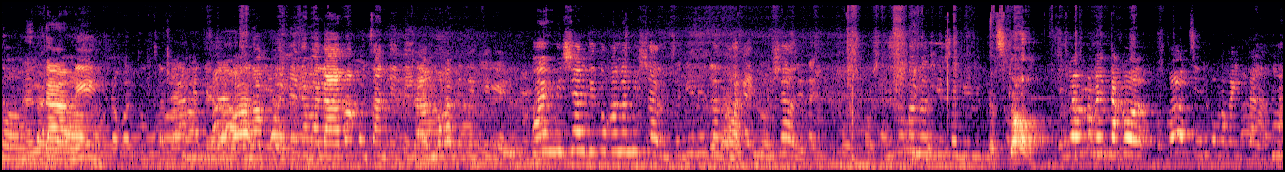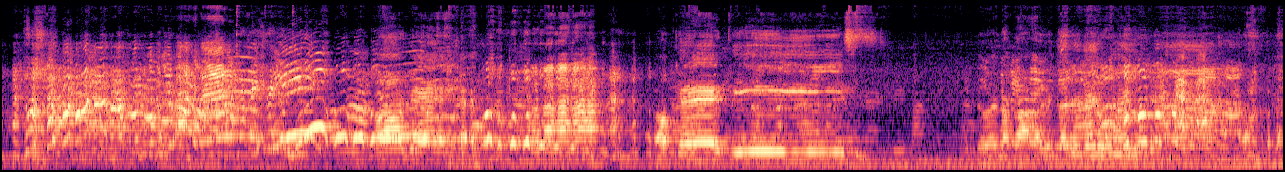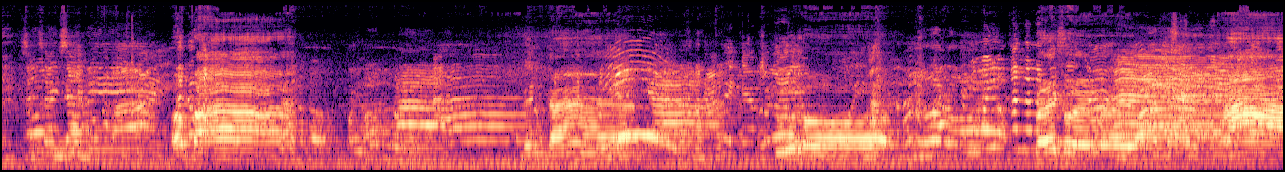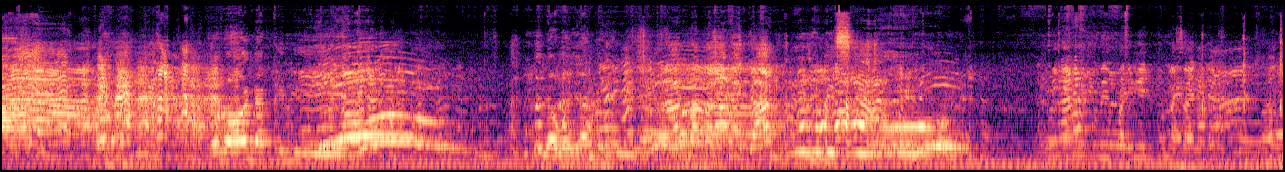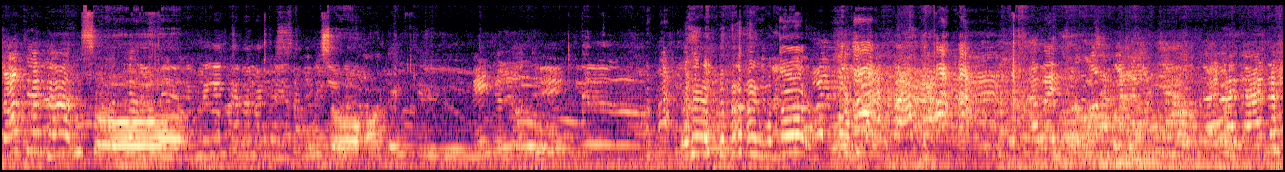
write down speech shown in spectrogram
dami. Ang dami. Naku, hindi na malaman kung saan titingin. Baka titingin. Ay, Michelle, dito ka na, Michelle. Sa gilid na to. Michelle, dito ka na sa gilid na Let's go! Hindi ako makita ko. Coach, hindi ko makita. Okay! okay, peace! Diba, naka-alagalo na yung ulo. Opa! Ganda! Turo! Burger! Ah! Corona tinig! Dalawa yan. We miss you! Puso! Tumingin ka na lang sa Puso! Oh, thank you! Thank you. Motor!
